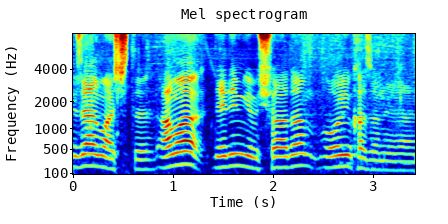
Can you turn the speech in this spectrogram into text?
Güzel maçtı. Ama dediğim gibi şu adam oyun kazanıyor yani.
